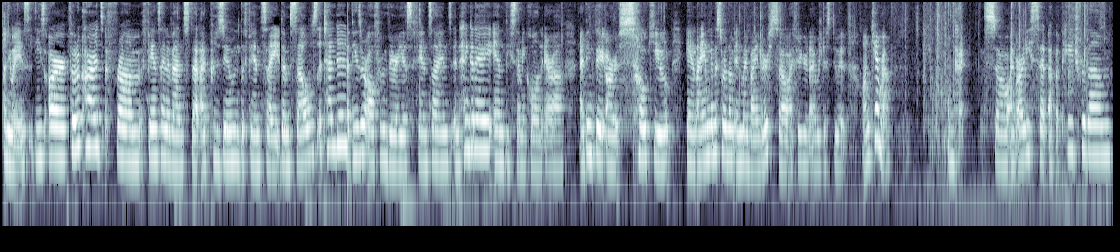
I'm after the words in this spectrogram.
Anyways, these are photo cards from fan sign events that I presume the fan site themselves attended. These are all from various fan signs in Hengare and the semicolon era. I think they are so cute and I am going to store them in my binder so I figured I would just do it on camera. Okay, so I've already set up a page for them.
